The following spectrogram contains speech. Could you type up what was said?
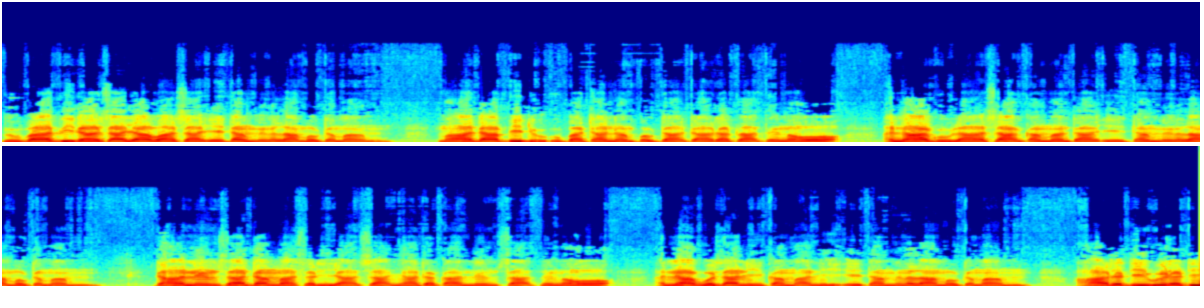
သူပါတိဒာသာယဝါစာဧတံမင်္ဂလမௌတ္တမံမဟာတာပိတုဥပဌာနံပုဒ္ဒဒါရတသင်္ဃဟော အနာကုလာသကမ္မန္တာဧတံမင်္ဂလမௌတ္တမံဒါနင်္စဓမ္မစရိယာသညာတကနင်္စသင်္ဃဟောအနဝဇ္ဇာနိကမ္မာနိဧတံမင်္ဂလမௌတ္တမံအာရတိဝိရတိ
